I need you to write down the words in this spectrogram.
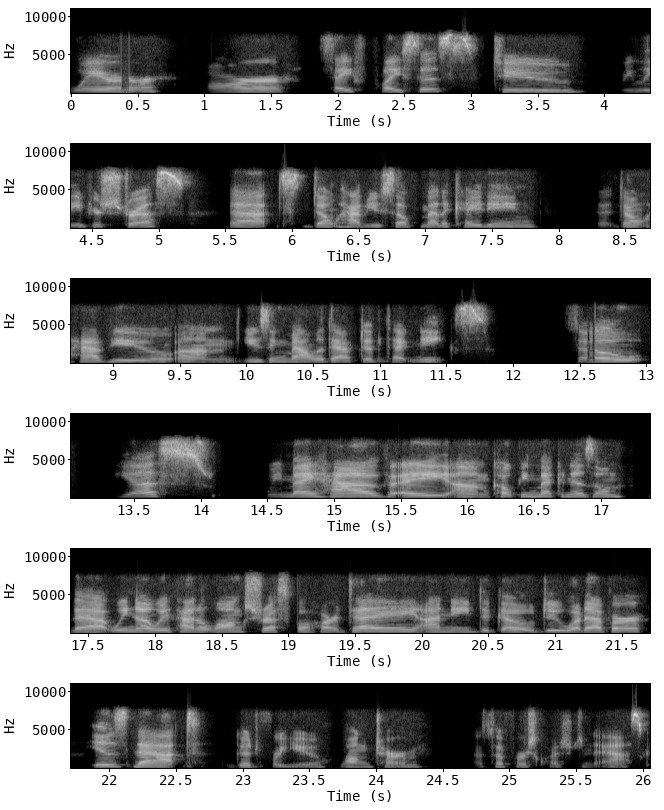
where are safe places to relieve your stress that don't have you self medicating, that don't have you um, using maladaptive techniques. So, yes, we may have a um, coping mechanism that we know we've had a long, stressful, hard day. I need to go do whatever. Is that good for you long term? That's the first question to ask.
